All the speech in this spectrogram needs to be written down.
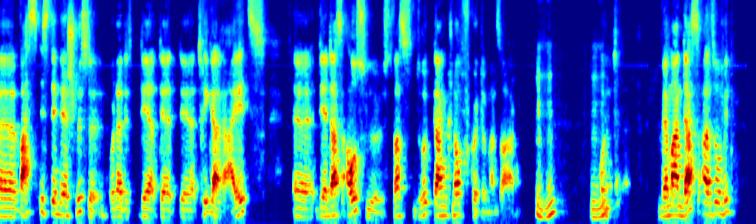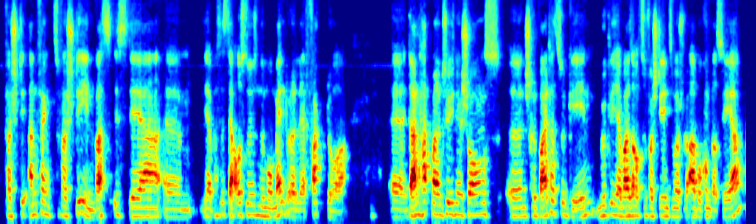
äh, was ist denn der Schlüssel oder der, der, der Triggerreiz, äh, der das auslöst. Was drückt deinen Knopf, könnte man sagen. Mhm. Mhm. Und wenn man das also mit anfängt zu verstehen, was ist der, ähm, ja, was ist der auslösende Moment oder der Faktor, dann hat man natürlich eine Chance, einen Schritt weiter zu gehen, möglicherweise auch zu verstehen, zum Beispiel, ah, wo kommt das her?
